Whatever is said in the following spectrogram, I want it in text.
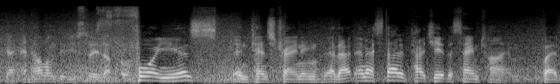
Okay, and how long did you study that for? Four years, intense training at that, and I started Tai Chi at the same time, but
